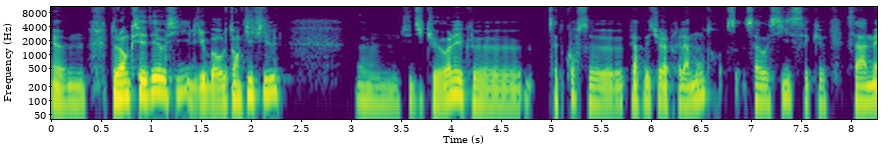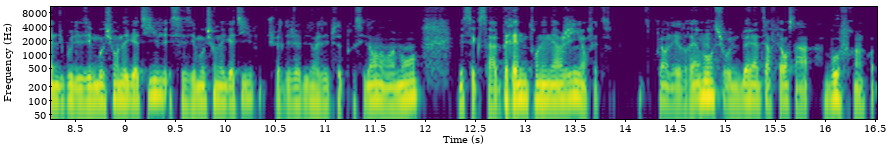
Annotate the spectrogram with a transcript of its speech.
De l'anxiété aussi, liée, bah, au temps file. Tu dis que voilà, que cette course, perpétuelle après la montre, ça aussi, c'est que ça amène du coup des émotions négatives et ces émotions négatives, tu l'as déjà vu dans les épisodes précédents normalement, mais c'est que ça draine ton énergie en fait. Là, on est vraiment sur une belle interférence, un un beau frein quoi.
